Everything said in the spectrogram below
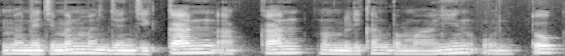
manajemen menjanjikan akan membelikan pemain untuk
